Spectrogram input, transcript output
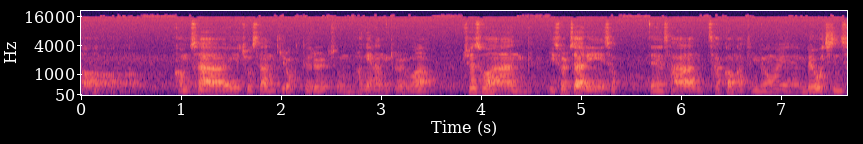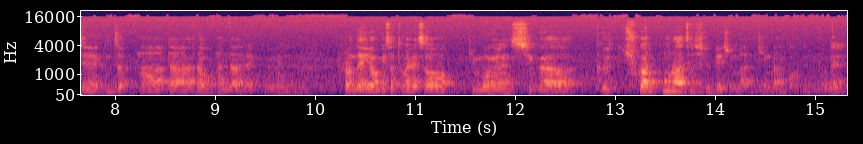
어, 검찰이 조사한 기록들을 좀 확인한 결과 최소한 그 이술자리 접대 사, 사건 같은 경우에는 매우 진실에 근접하다라고 판단을 했고요. 음, 그런데 여기서 더해서 김봉현 씨가 그 추가로 폭로한 사실들이 좀 많긴 많거든요. 네.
